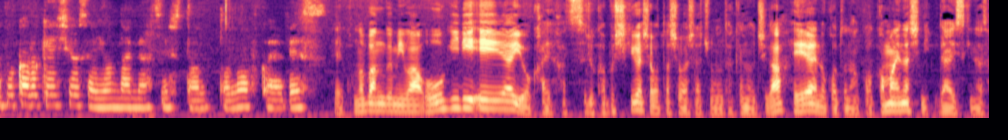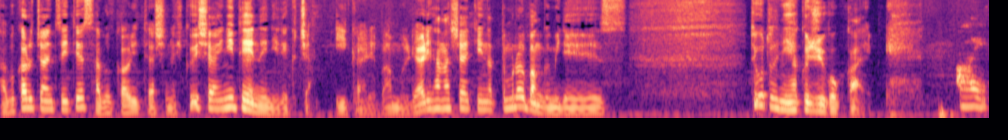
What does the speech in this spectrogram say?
アボカド研修生4代目アシスタントの深谷です。えーこの番組は大喜利 AI を開発する株式会社私は社長の竹之内が AI のことなんかお構いなしに大好きなサブカルチャーについてサブカルリテラシーの低い社員に丁寧にレクチャー言い換えれば無理やり話し相手になってもらう番組ですということで215回はい。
